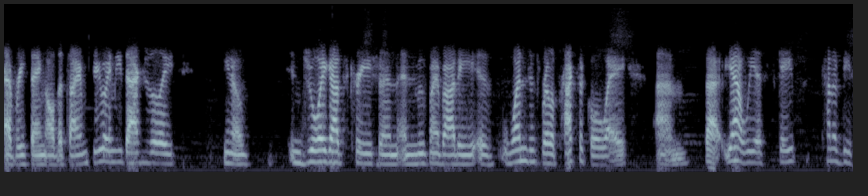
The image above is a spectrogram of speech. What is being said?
everything all the time too. I need to actually, you know, enjoy God's creation and move my body is one just real practical way um, that yeah we escape kind of these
